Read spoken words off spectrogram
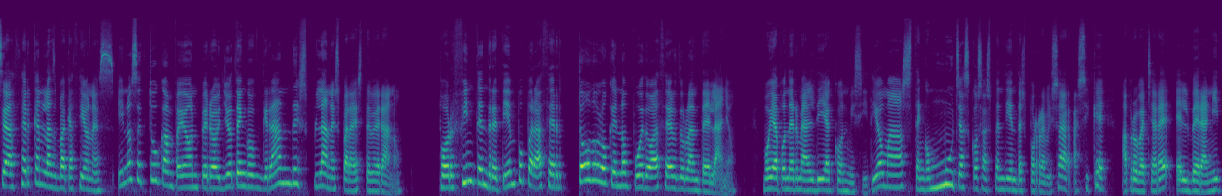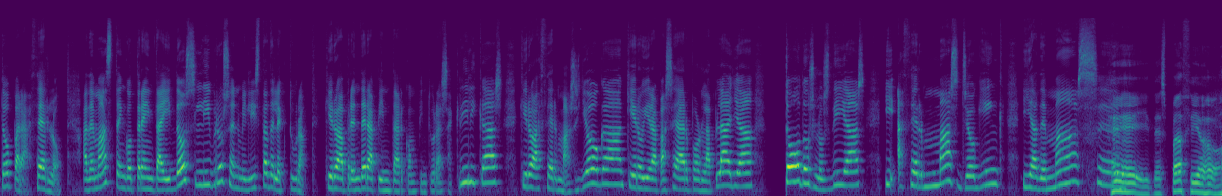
Se acercan las vacaciones y no sé tú, campeón, pero yo tengo grandes planes para este verano. Por fin tendré tiempo para hacer todo lo que no puedo hacer durante el año. Voy a ponerme al día con mis idiomas, tengo muchas cosas pendientes por revisar, así que aprovecharé el veranito para hacerlo. Además, tengo 32 libros en mi lista de lectura. Quiero aprender a pintar con pinturas acrílicas, quiero hacer más yoga, quiero ir a pasear por la playa todos los días y hacer más jogging y además... Eh, ¡Hey! Despacio.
